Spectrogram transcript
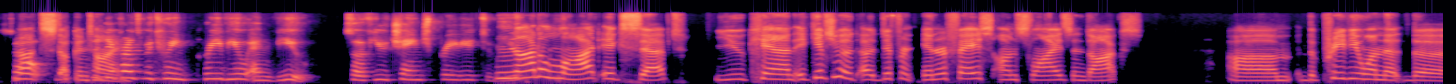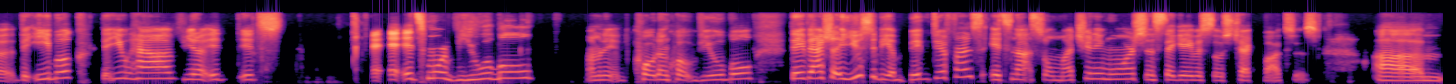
So not stuck in what's the time. difference between preview and view. So if you change preview to view. Not a lot, except you can, it gives you a, a different interface on slides and docs. Um, the preview on the, the, the ebook that you have, you know, it, it's, it's more viewable. I'm gonna quote unquote viewable. They've actually, it used to be a big difference. It's not so much anymore since they gave us those check boxes. Um,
